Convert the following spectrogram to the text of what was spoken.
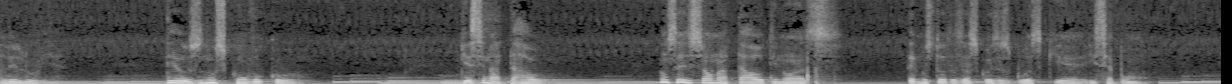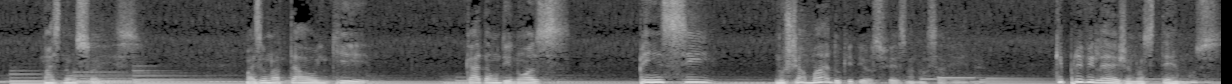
Aleluia. Deus nos convocou. Que esse Natal não seja só o Natal de nós termos todas as coisas boas que é, isso é bom. Mas não só isso. Mas um Natal em que cada um de nós pense no chamado que Deus fez na nossa vida. Que privilégio nós temos.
